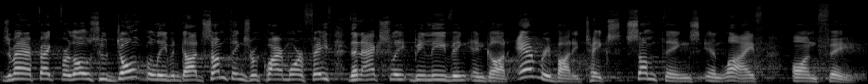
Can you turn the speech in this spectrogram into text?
As a matter of fact, for those who don't believe in God, some things require more faith than actually believing in God. Everybody takes some things in life on faith.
